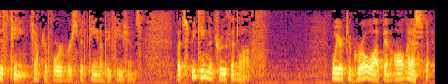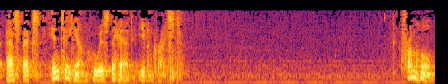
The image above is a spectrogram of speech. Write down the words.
15, chapter 4, verse 15 of Ephesians, but speaking the truth in love, we are to grow up in all aspe- aspects into Him who is the head, even Christ. From whom,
